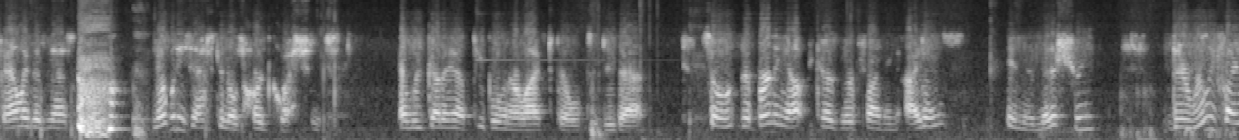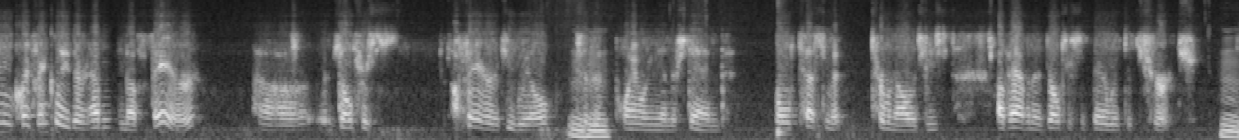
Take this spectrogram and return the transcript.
family doesn't ask them. Nobody's asking those hard questions. And we've got to have people in our life to be able to do that. So they're burning out because they're finding idols in their ministry. They're really finding, quite frankly, they're having an affair, uh, adulterous affair, if you will, to the Mhm. point where you understand Old Testament terminologies of having an adulterous affair with the church Hmm.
